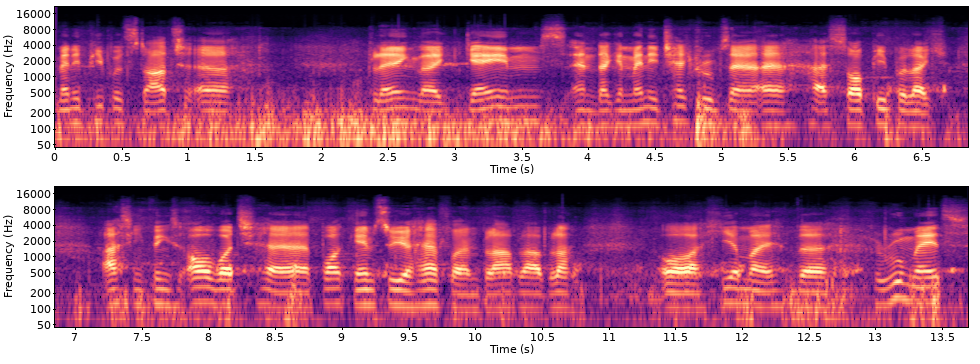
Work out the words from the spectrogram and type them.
Many people start uh, playing like games and like in many chat groups I, I, I saw people like asking things oh what uh, board games do you have? and blah blah blah. Or here my the roommates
